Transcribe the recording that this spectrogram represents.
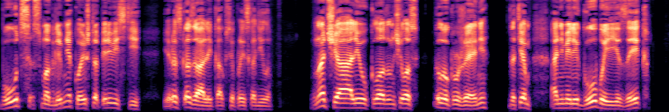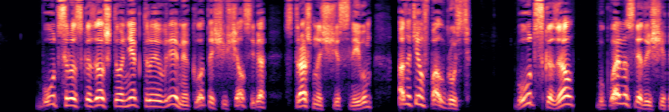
Бутс смогли мне кое-что перевести и рассказали, как все происходило. Вначале у Клода началось головокружение, затем онемели губы и язык. Бутс рассказал, что некоторое время Клод ощущал себя страшно счастливым, а затем впал в грусть. Бутс сказал буквально следующее.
